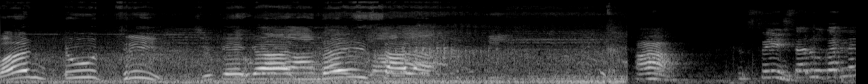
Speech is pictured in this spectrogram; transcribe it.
વન ટુ થ્રી ઝુકેગા નહીં સાલા. હા. સીન શરૂ કર ને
